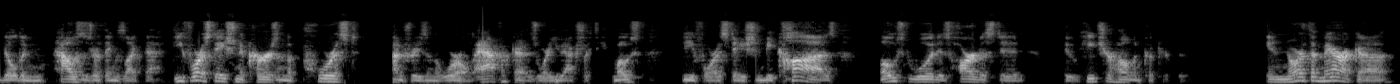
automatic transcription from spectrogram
building houses or things like that. Deforestation occurs in the poorest countries in the world. Africa is where you actually see most deforestation because most wood is harvested to heat your home and cook your food. In North America,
